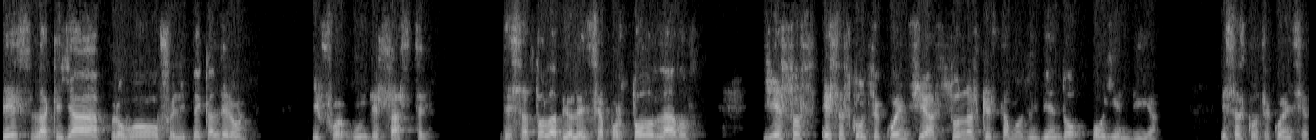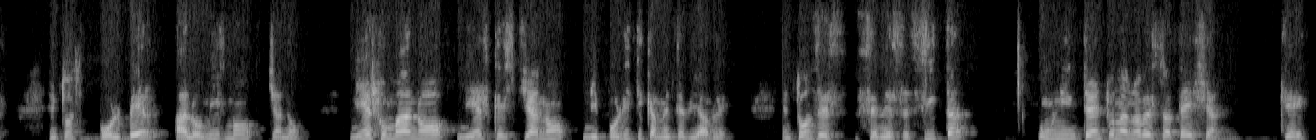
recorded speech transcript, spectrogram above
es la que ya probó Felipe Calderón y fue un desastre. Desató la violencia por todos lados y esas consecuencias son las que estamos viviendo hoy en día. Esas consecuencias. Entonces, volver a lo mismo ya no. Ni es humano, ni es cristiano, ni políticamente viable. Entonces, se necesita un intento, una nueva estrategia que,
